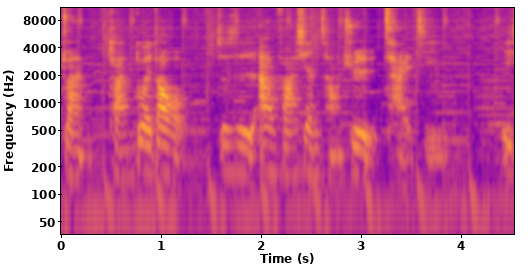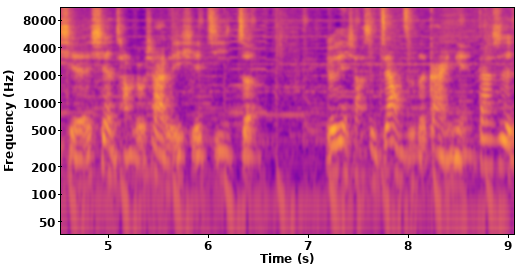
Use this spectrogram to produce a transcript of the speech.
专团队到。就是案发现场去采集一些现场留下来的一些基证，有点像是这样子的概念。但是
